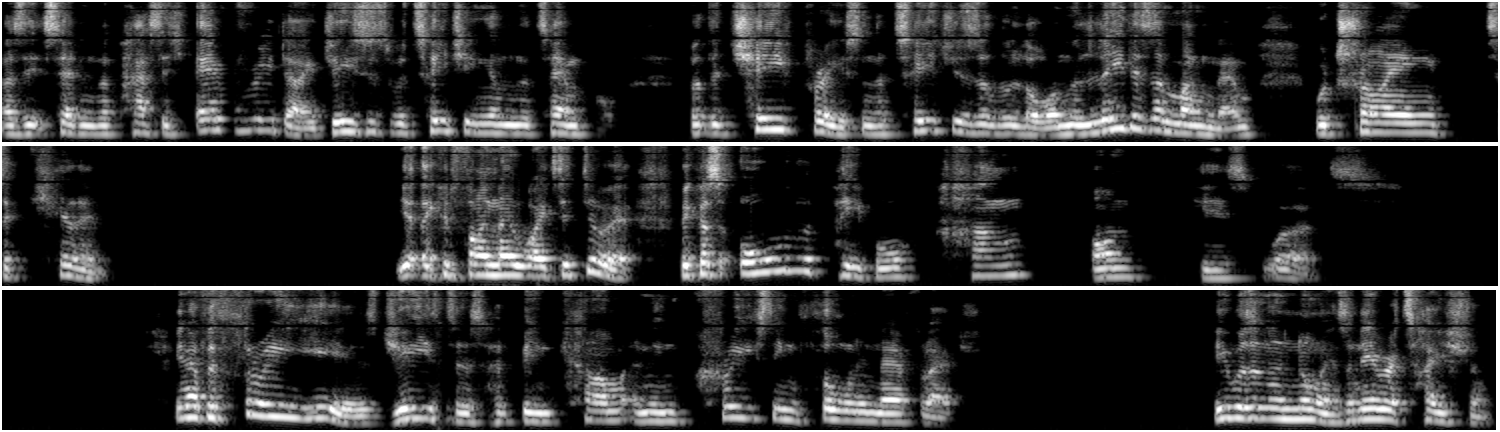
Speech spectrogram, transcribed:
As it said in the passage, every day Jesus was teaching in the temple, but the chief priests and the teachers of the law and the leaders among them were trying to kill him. Yet they could find no way to do it because all the people hung on his words. You know, for three years, Jesus had become an increasing thorn in their flesh. He was an annoyance, an irritation.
